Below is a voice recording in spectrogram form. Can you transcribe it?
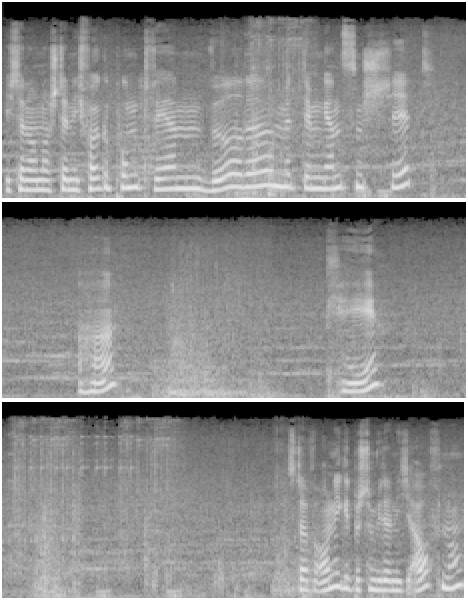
ich dann auch noch ständig vollgepumpt werden würde mit dem ganzen Shit. Aha. Okay. Stuff Only geht bestimmt wieder nicht auf, ne?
